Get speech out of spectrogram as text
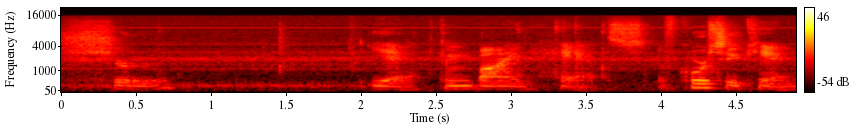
Sure. Yeah, combine hats. Of course you can.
